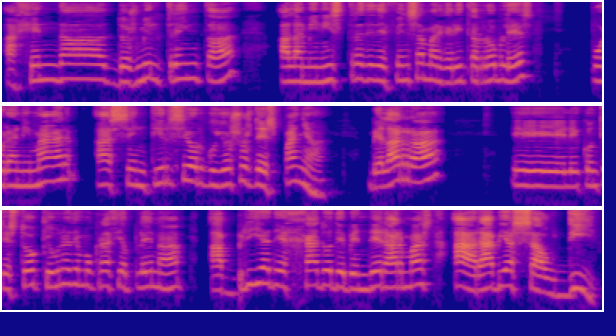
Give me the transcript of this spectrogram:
Agenda 2030, a la ministra de Defensa Margarita Robles por animar a sentirse orgullosos de España. Belarra eh, le contestó que una democracia plena habría dejado de vender armas a Arabia Saudí.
